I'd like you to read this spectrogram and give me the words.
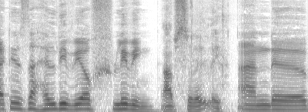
that is the healthy way of living Absolutely. and uh,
